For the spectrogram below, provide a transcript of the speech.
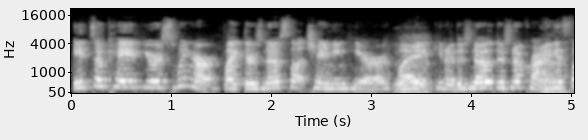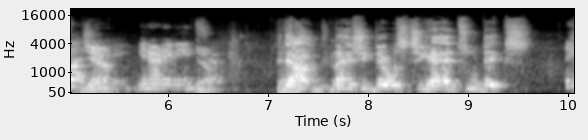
it's okay if you're a swinger. Like there's no slut shaming here. Like you know, there's no there's no crying Yeah. and slut Yeah. shaming. You know what I mean? Yeah. Now, nothing she did was she had two dicks. Yeah.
